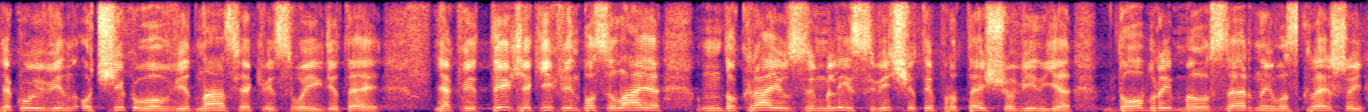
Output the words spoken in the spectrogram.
якою він очікував від нас, як від своїх дітей, як від тих, яких він посилає до краю землі, свідчити про те, що він є добрий, милосердний, воскресший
